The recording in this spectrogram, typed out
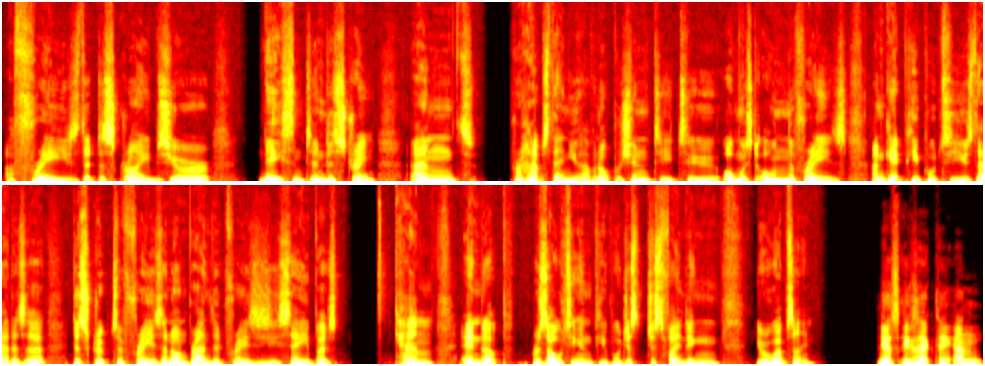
a phrase that describes your nascent industry and perhaps then you have an opportunity to almost own the phrase and get people to use that as a descriptive phrase, a non-branded phrase, as you say, but can end up resulting in people just just finding your website. Yes, exactly, and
